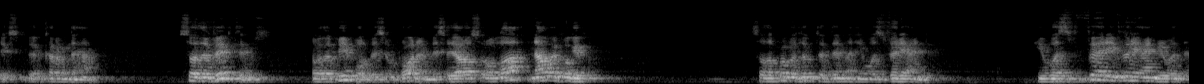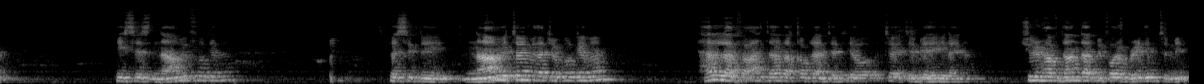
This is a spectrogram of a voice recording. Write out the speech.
Ex- They cut him the hand. So the victims, or the people, basically brought him, they said, Ya Rasulullah, now we forgive him. So the Prophet looked at them and he was very angry. He was very, very angry with them. He says, Now you forgive him? Basically, now you tell me that you forgive him? هلا فعلت هذا قبل أن تأتي- تأتي به إلينا? Shouldn't have done that before you bring him to me?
